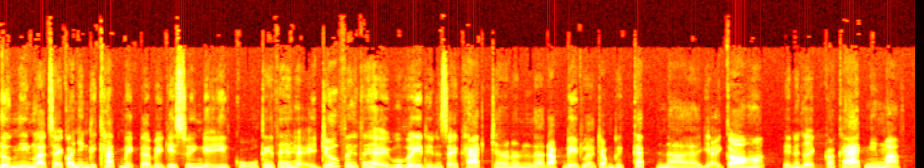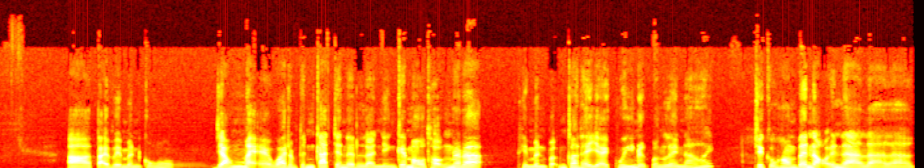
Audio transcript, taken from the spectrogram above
đương nhiên là sẽ có những cái khác biệt tại vì cái suy nghĩ của cái thế hệ trước với thế hệ của Vi thì nó sẽ khác cho nên là đặc biệt là trong cái cách à, dạy con á thì nó sẽ có khác. Nhưng mà à, tại vì mình cũng giống mẹ quá trong tính cách cho nên là những cái mâu thuẫn đó đó thì mình vẫn có thể giải quyết được bằng lời nói. Chứ cũng không tới nỗi là là là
